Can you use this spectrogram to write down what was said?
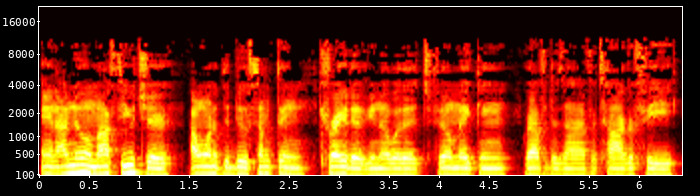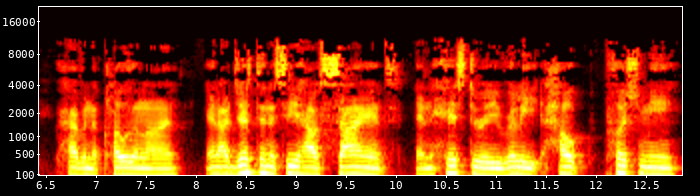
And I knew in my future, I wanted to do something creative, you know, whether it's filmmaking, graphic design, photography, having a clothing line. And I just didn't see how science and history really helped push me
